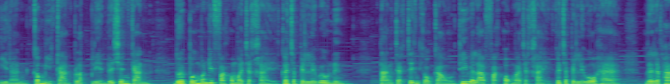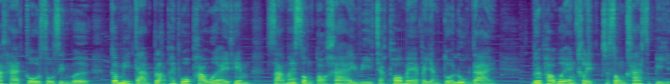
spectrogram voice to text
4 นั้นก็มีการปรับเปลี่ยนด้วยเช่นกัน โดยโปเกมอนที่ฟักออกมาจากไข่ก็จะเป็นเลเวล1 ต่างจากเจนเก่าๆ ที่เวลาฟักออกมาจากไข่ก็จะเป็นเลเวล5 และในภาค Hard Gold Soul Silver ก็มีการปรับให้พวก Power Item สามารถส่งต่อค่า IV จากพ่อแม่ไปยังตัวลูกได้ โดย Power Anklet จะส่งค่า Speed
